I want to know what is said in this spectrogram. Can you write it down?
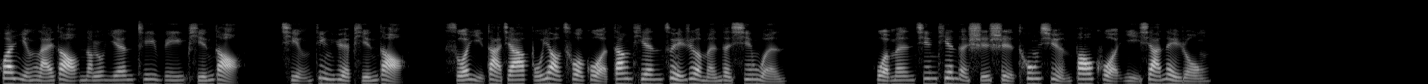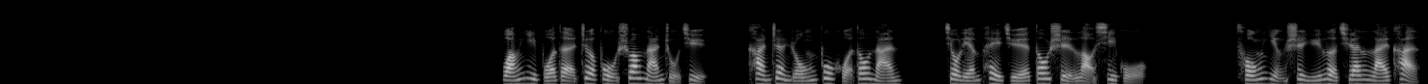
欢迎来到 n o y n TV 频道，请订阅频道，所以大家不要错过当天最热门的新闻。我们今天的时事通讯包括以下内容：王一博的这部双男主剧，看阵容不火都难，就连配角都是老戏骨。从影视娱乐圈来看，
